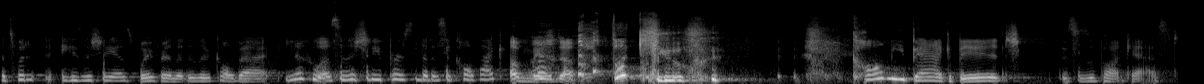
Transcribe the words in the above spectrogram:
That's what he's a shitty ass boyfriend that doesn't call back. You know who else is a shitty person that doesn't call back? Amanda. Fuck you. call me back, bitch. This is a podcast.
